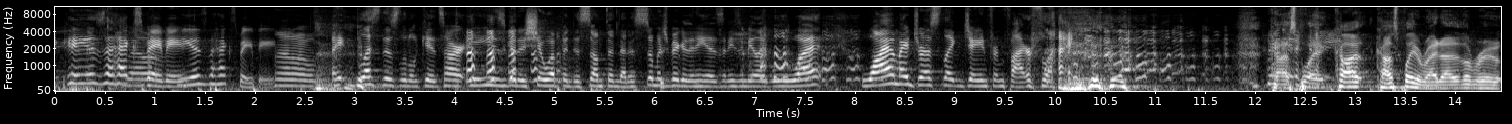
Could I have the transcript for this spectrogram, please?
he is a hex Well, baby. He is the hex baby. I don't know. I- Bless this little kid's heart. He's going to show up into something that is so much bigger than he is, and he's going to be like, "What? Why am I dressed like Jayne from Firefly?" Cosplay co- cosplay right out of the, ro-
